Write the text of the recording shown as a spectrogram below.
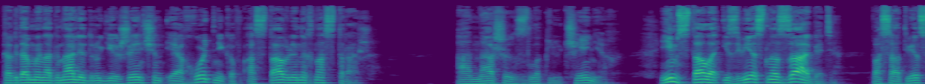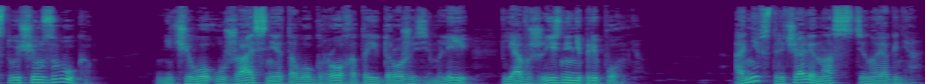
когда мы нагнали других женщин и охотников, оставленных на страже. О наших злоключениях им стало известно загодя, по соответствующим звукам. Ничего ужаснее того грохота и дрожи земли я в жизни не припомню. Они встречали нас стеной огня.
